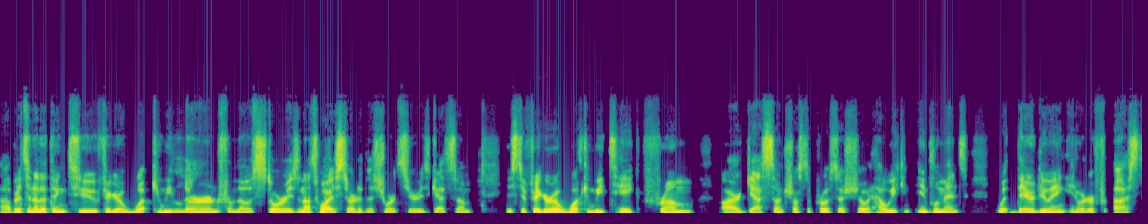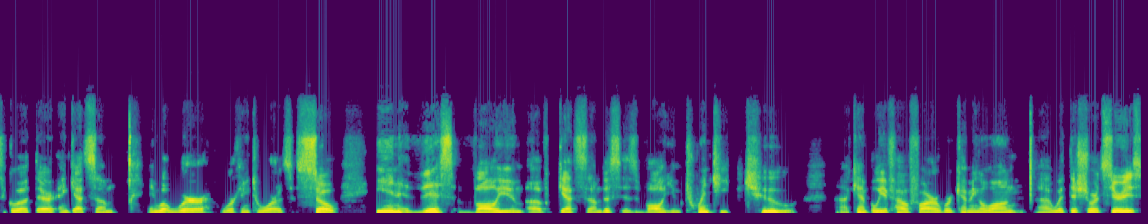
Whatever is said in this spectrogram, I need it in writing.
Uh, but it's another thing to figure out what can we learn from those stories, and that's why I started this short series. Get some is to figure out what can we take from our guests on Trust the Process show and how we can implement what they're doing in order for us to go out there and get some in what we're working towards. So, in this volume of Get Some, this is volume 22. I can't believe how far we're coming along uh, with this short series.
